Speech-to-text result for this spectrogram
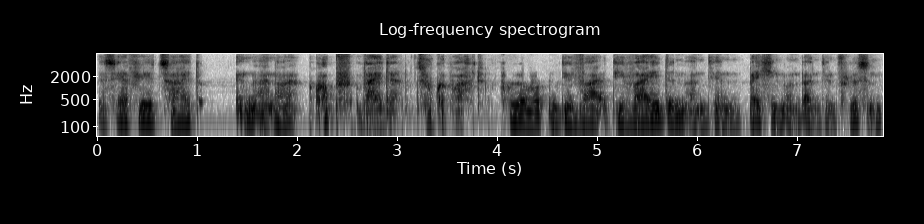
sehr viel Zeit in einer Kopfweide zugebracht. Früher wurden die, die Weiden an den Bächen und an den Flüssen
